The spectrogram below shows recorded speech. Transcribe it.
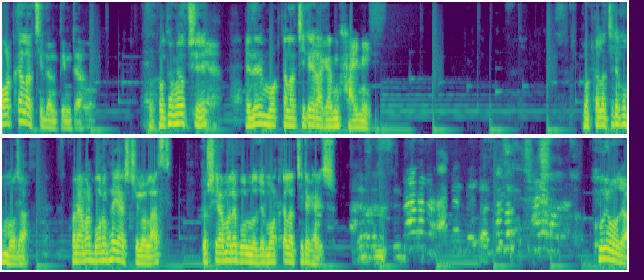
মটকা লাচ্ছি দেন তিনটা। প্রথমে হচ্ছে এদের মটকা লাচ্ছিটা এর আগে আমি খাইনি। মটকা লাচ্ছিটা খুব মজা। মানে আমার বড় ভাই আসছিল লাস্ট তো সে আমারে বলল যে, মটকা লাচ্ছিটা খাইস। খুবই মজা।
